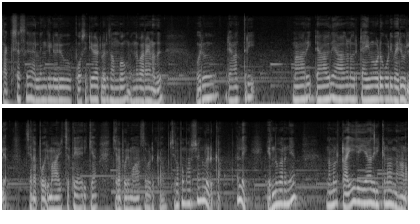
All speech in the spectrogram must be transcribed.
സക്സസ് അല്ലെങ്കിൽ ഒരു പോസിറ്റീവായിട്ടുള്ളൊരു സംഭവം എന്ന് പറയണത് ഒരു രാത്രി മാറി രാവിലെ ആകണ ഒരു ടൈമോട് കൂടി വരില്ല. ചിലപ്പോൾ ഒരു ആഴ്ചത്തെ ആയിരിക്കാം ചിലപ്പോൾ ഒരു മാസം എടുക്കാം ചിലപ്പോൾ വർഷങ്ങൾ എടുക്കാം അല്ലേ? എന്ന് പറഞ്ഞ് നമ്മൾ ട്രൈ ചെയ്യാതിരിക്കണമെന്നാണോ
